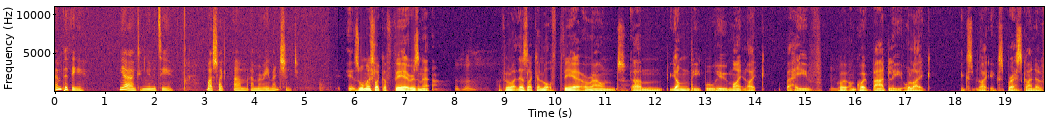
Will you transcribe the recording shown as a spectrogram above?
empathy. Yeah, and community. Much like um Anne Marie mentioned. It's almost like a fear, isn't it? I feel like there's like a lot of fear around um, young people who might like behave quote unquote badly or like ex- like express kind of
